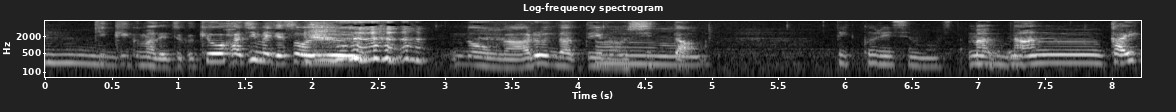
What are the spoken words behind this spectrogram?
うん。聞聞くまで。っていうか今日初めてそういう のがあるんだっていうのを知った。うん。びっくりしました。まあうん。何回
